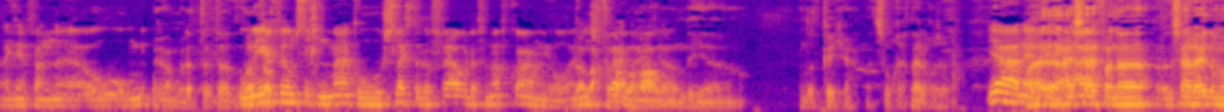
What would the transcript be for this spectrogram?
En ik denk van, eh, hoe, hoe, Ja, maar dat, dat, dat, hoe dat- meer dat- films die ging maken, hoe slechter de vrouwen er vanaf kwamen, joh. En daar die lachten we allemaal om, die, eh, om dat kutje. Dat sloeg echt nergens op. Ja, nee, maar nee, eh, hij zei van, eh, zijn reden om,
